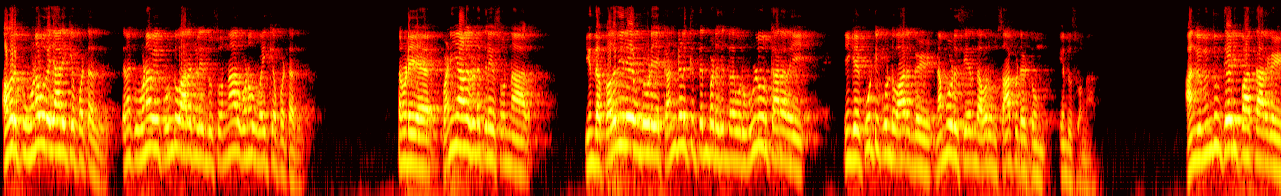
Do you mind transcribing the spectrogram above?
அவருக்கு உணவு தயாரிக்கப்பட்டது. எனக்கு உணவை கொண்டு வாருங்கள் என்று சொன்னார். உணவு வைக்கப்பட்டது. தன்னுடைய பணியாளர்களிடத்திலே சொன்னார் இந்த பகுதியிலே உங்களுடைய கண்களுக்கு தென்படுகின்ற ஒரு உள்ளூர்காரரை இங்கே கூட்டிக் கொண்டு வாருங்கள். நம்மோடு சேர்ந்து அவரும் சாப்பிடட்டும் என்று சொன்னார். அங்கும் இங்கும் தேடி பார்த்தார்கள்.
